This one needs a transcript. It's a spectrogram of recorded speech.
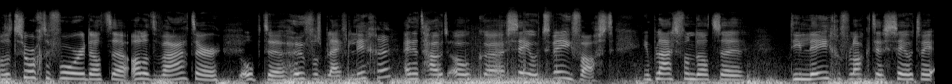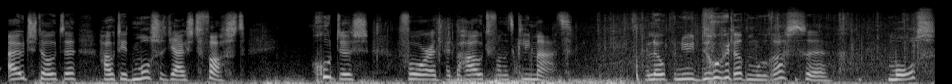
Want het zorgt ervoor dat uh, al het water op de heuvels blijft liggen. En het houdt ook uh, CO2 vast. In plaats van dat die lege vlakte CO2 uitstoten, houdt dit mos het juist vast. Goed dus voor het behoud van het klimaat. We lopen nu door dat moerasmos.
